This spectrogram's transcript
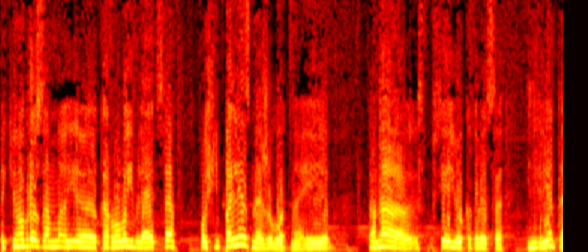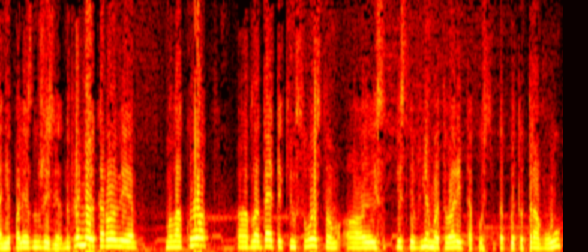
Таким образом, э, корова является очень полезное животное, и она, все ее, как говорится, ингредиенты, они полезны в жизни. Например, коровье молоко обладает таким свойством, э, если в нем отварить, допустим, какую-то траву,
